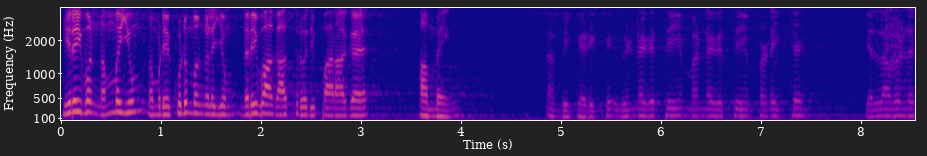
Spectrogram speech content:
இறைவன் நம்மையும் நம்முடைய குடும்பங்களையும் நிறைவாக ஆசிர்வதிப்பாராக. ஆமென். நம்பிக்கை விண்ணகத்தையும் மண்ணகத்தையும் படைத்த எல்லா வெள்ள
